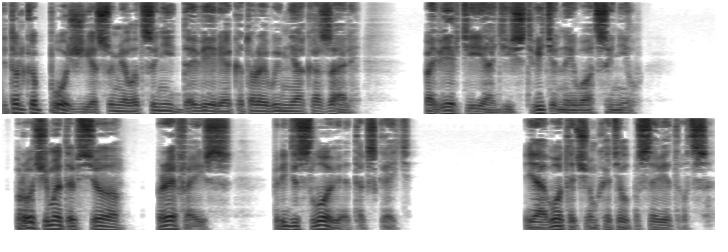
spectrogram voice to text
И только позже я сумел оценить доверие, которое вы мне оказали — Поверьте, я действительно его оценил. Впрочем, это все префейс, предисловие, так сказать. Я вот о чем хотел посоветоваться.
